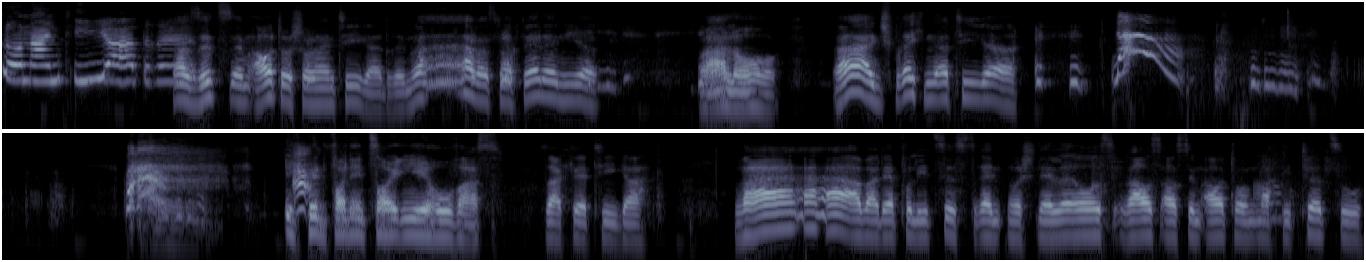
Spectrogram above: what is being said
schon ein Tier Da drin. sitzt im Auto schon ein Tiger drin. Ah, was macht der denn hier? Hallo. Ah, ein sprechender Tiger. Ich bin von den Zeugen Jehovas, sagt der Tiger. Wah, aber der Polizist rennt nur schnell raus, raus aus dem Auto und macht die Tür zu.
